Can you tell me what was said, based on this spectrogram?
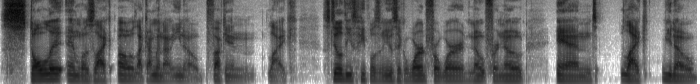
stole it and was like, oh, like I'm gonna you know fucking like steal these people's music word for word, note for note, and like you know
